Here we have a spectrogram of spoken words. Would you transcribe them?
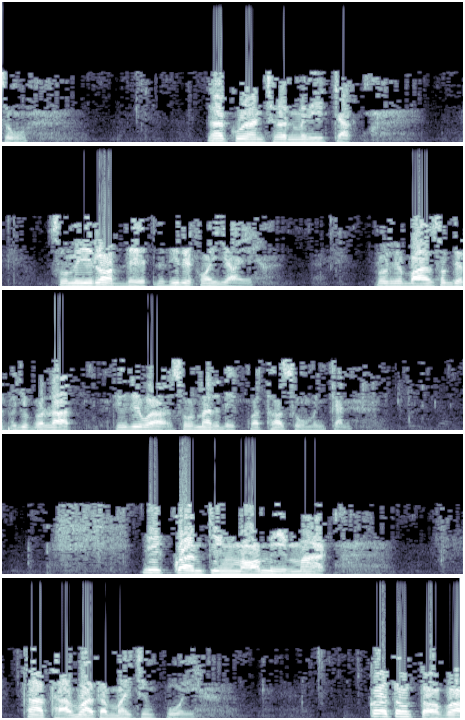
สุงและกุณเชิญมณีจักสุนีรอดเดชในที่เรียกว่าใหญ่โรงพยาบาลสมเด็จพระยุพราช ที่เรียกว่าศูนย์แม่เด็กวัดท่าสูงเหมือนกันนี่ความจริงหมอมีมาก ถ้าถามว่าทำไมจึงป่วย ก็ต้องตอบว่า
